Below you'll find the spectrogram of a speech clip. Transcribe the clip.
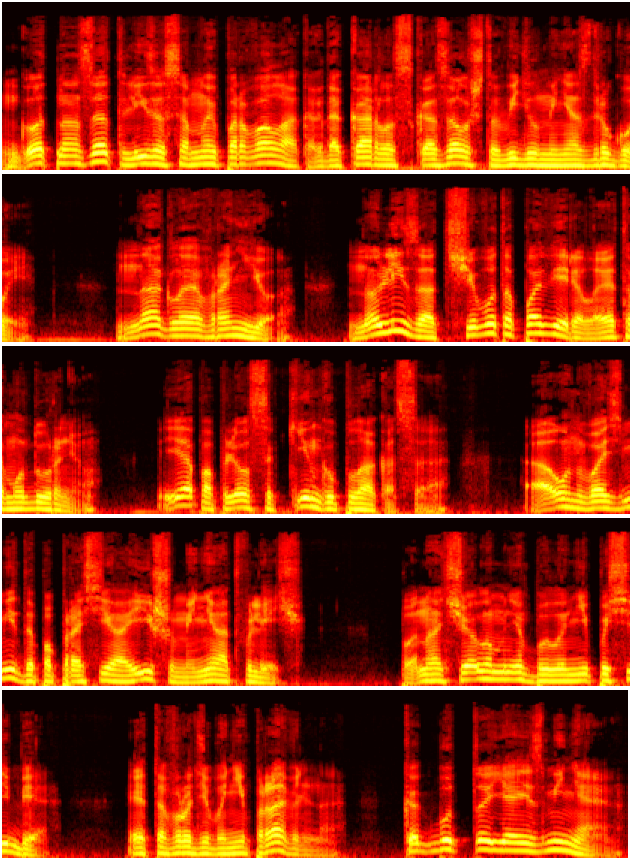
Год назад Лиза со мной порвала, когда Карлос сказал, что видел меня с другой. Наглое вранье. Но Лиза от чего-то поверила этому дурню. Я поплелся к Кингу плакаться. А он возьми да попроси Аишу меня отвлечь. Поначалу мне было не по себе. Это вроде бы неправильно. Как будто я изменяю.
